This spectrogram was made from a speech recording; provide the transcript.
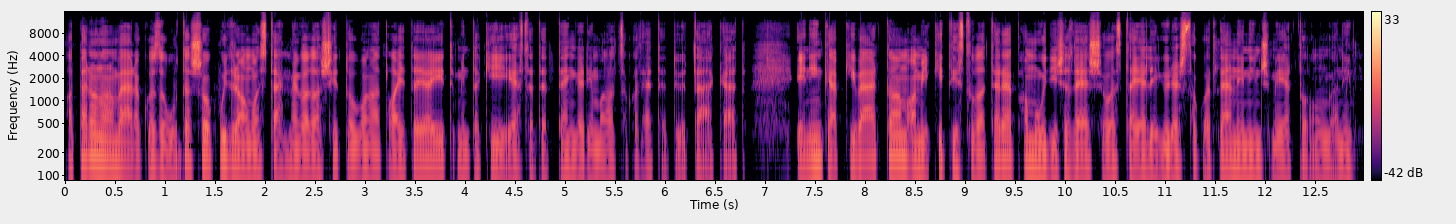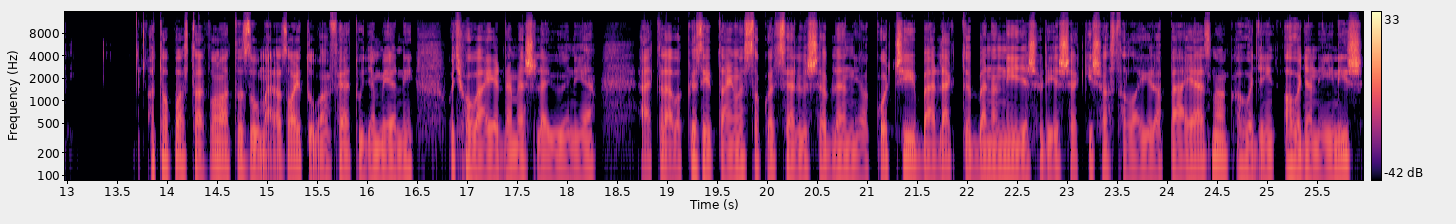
A peronon várakozó utasok úgy raumozták meg a lassító vonat ajtajait, mint a kiéheztetett tengeri malacok az etető tálkát. Én inkább kivártam, amíg kitisztul a terep, amúgy is az első osztály elég üres szokott lenni, nincs miért tolongani. A tapasztalt vonatozó már az ajtóban fel tudja mérni, hogy hová érdemes leülnie. Általában középtájon szokott szellősebb lenni a kocsi, bár legtöbben a négyes ülések kis asztalaira pályáznak, ahogy én, ahogyan én is,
